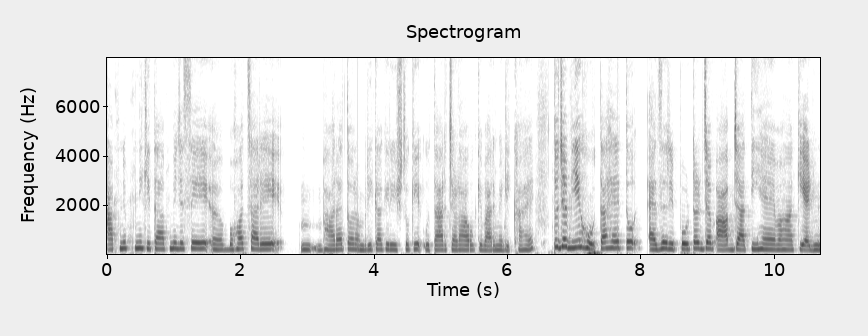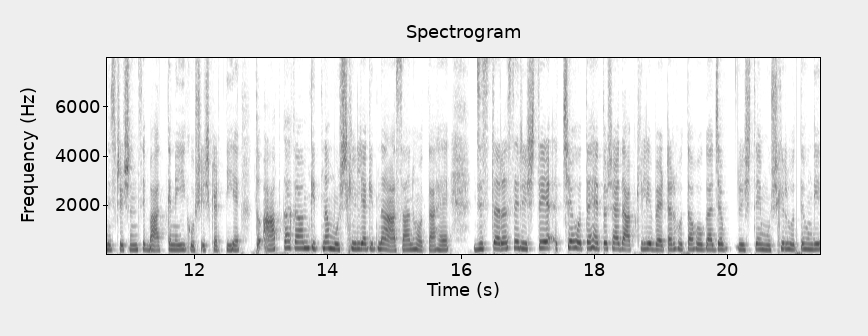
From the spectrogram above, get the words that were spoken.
आपने अपनी किताब में जैसे बहुत सारे भारत और अमेरिका के रिश्तों के उतार चढ़ाव के बारे में लिखा है। तो जब ये होता है तो एज ए रिपोर्टर जब आप जाती हैं, वहाँ की एडमिनिस्ट्रेशन से बात करने की कोशिश करती है तो आपका काम कितना मुश्किल या कितना आसान होता है? जिस तरह से रिश्ते अच्छे होते हैं तो शायद आपके लिए बेटर होता होगा। जब रिश्ते मुश्किल होते होंगे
